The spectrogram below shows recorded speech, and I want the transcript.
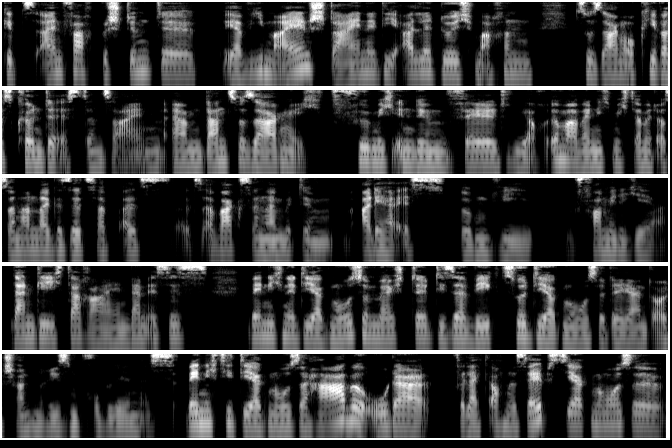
gibt's einfach bestimmte, ja, wie Meilensteine, die alle durchmachen, zu sagen, okay, was könnte es denn sein? Ähm, dann zu sagen, ich fühle mich in dem Feld, wie auch immer, wenn ich mich damit auseinandergesetzt habe, als, als Erwachsener mit dem ADHS irgendwie familiär. Dann gehe ich da rein. Dann ist es, wenn ich eine Diagnose möchte, dieser Weg zur Diagnose, der ja in Deutschland ein Riesenproblem ist. Wenn ich die Diagnose habe oder vielleicht auch eine Selbstdiagnose,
